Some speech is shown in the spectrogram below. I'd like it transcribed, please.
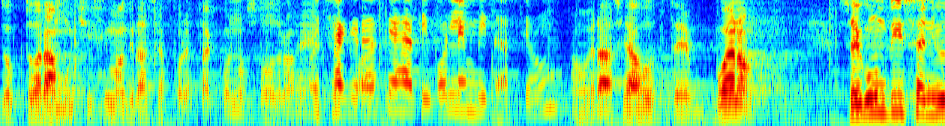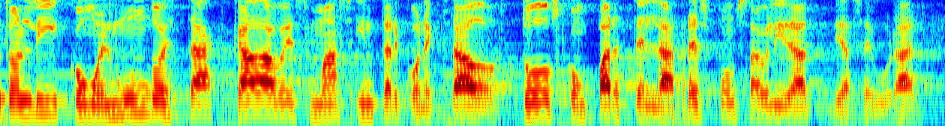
Doctora, muchísimas gracias por estar con nosotros. Muchas este gracias a ti por la invitación. gracias a usted. Bueno, según dice Newton Lee, como el mundo está cada vez más interconectado, todos comparten la responsabilidad de asegurar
